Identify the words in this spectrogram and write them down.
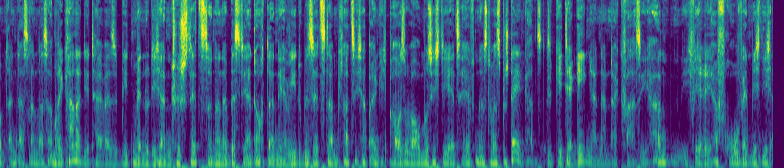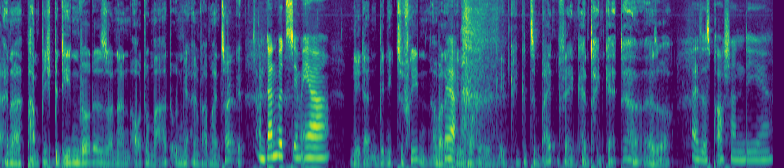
kommt an das ran, was Amerikaner dir teilweise bieten, wenn du dich an den Tisch setzt, sondern da bist du ja doch dann der, wie du besetzt am Platz, ich habe eigentlich Pause, warum muss ich dir jetzt helfen, dass du was bestellen kannst? Das geht ja gegeneinander quasi. Ja? Ich wäre ja froh, wenn mich nicht einer pampig bedienen würde, sondern Automat und mir einfach mein Zeug gibt. Und dann würdest du ihm eher Nee, dann bin ich zufrieden. Aber dann ja. gibt es in beiden Fällen kein Trinkgeld. Ja? Also, also es braucht schon die. Ja,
